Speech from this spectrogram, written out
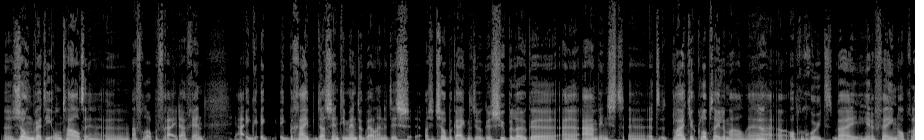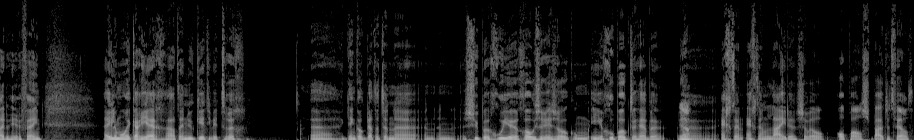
eh, zoon werd hij onthaald hè, eh, afgelopen vrijdag. En ja, ik, ik, ik begrijp dat sentiment ook wel. En het is, als je het zo bekijkt, natuurlijk een superleuke eh aanwinst. Eh, het, het plaatje klopt helemaal. Hè. Ja. Eh, opgegroeid bij Herenveen, opgeleid door Herenveen. Hele mooie carrière gehad en nu keert hij weer terug. Ik denk ook dat het een, een, een super goede gozer is ook om in je groep ook te hebben. Ja. Echt, een, echt een leider, zowel op als buiten het veld.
